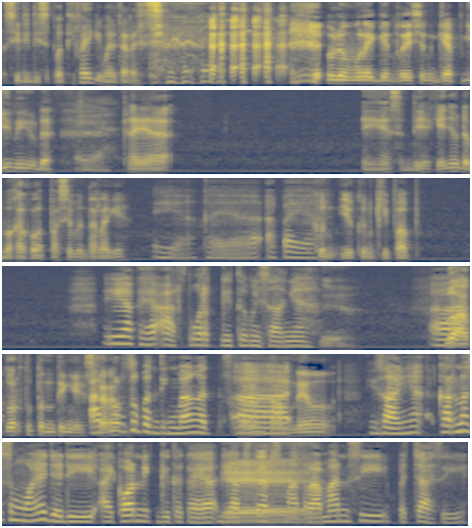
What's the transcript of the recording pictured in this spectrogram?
CD di Spotify gimana caranya? sih? udah mulai generation gap gini udah iya kayak Iya sedih kayaknya udah bakal kelepas ya bentar lagi ya. iya kayak apa ya you couldn't keep up. iya kayak artwork gitu misalnya Iya. Eh, Lo artwork tuh penting ya sekarang. artwork tuh penting banget Sekarang Eh, thumbnail misalnya karena semuanya jadi ikonik gitu kayak di Yeah. upstairs Matraman sih pecah sih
